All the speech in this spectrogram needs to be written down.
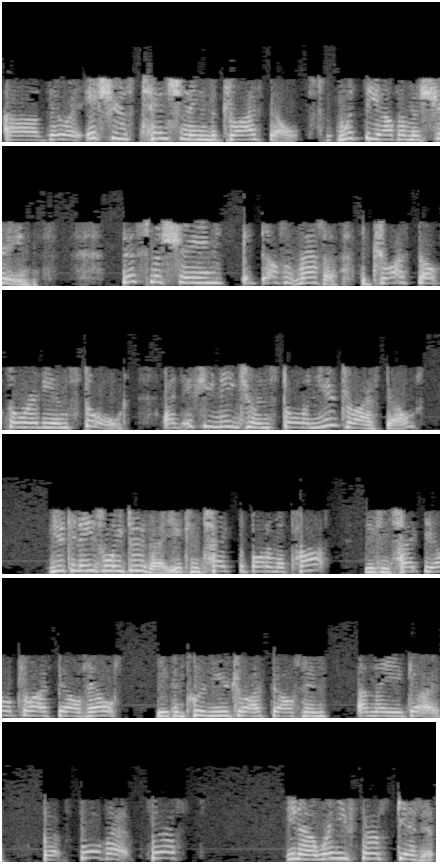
uh, there were issues tensioning the drive belts with the other machines. This machine, it doesn't matter. The drive belt's already installed. And if you need to install a new drive belt, you can easily do that. You can take the bottom apart, you can take the old drive belt out, you can put a new drive belt in, and there you go. But for that first, you know, when you first get it,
